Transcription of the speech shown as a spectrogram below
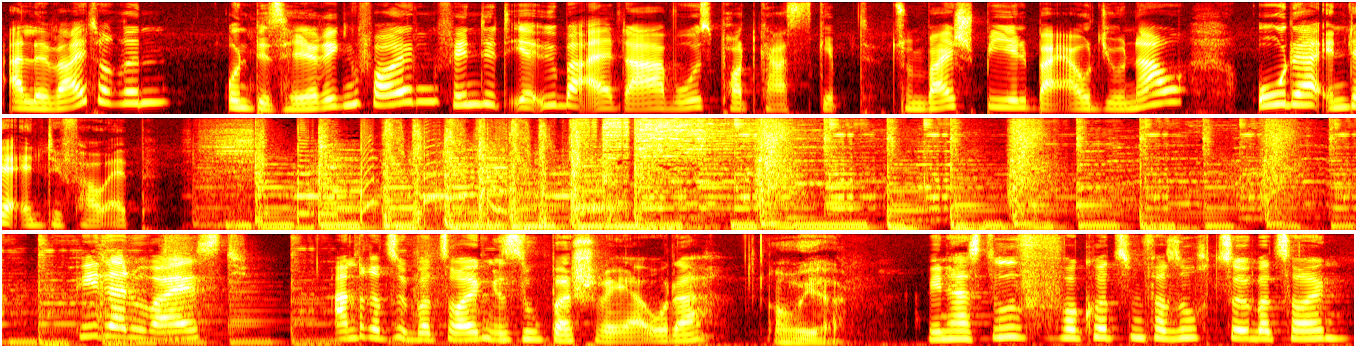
Alle weiteren und bisherigen Folgen findet ihr überall da, wo es Podcasts gibt. Zum Beispiel bei Audio Now oder in der NTV-App. Peter, du weißt, andere zu überzeugen ist super schwer, oder? Oh ja. Wen hast du vor kurzem versucht zu überzeugen?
